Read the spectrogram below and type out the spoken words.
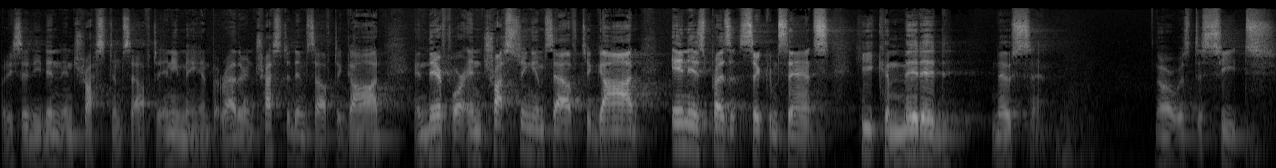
But he said he didn't entrust himself to any man, but rather entrusted himself to God. And therefore, entrusting himself to God in his present circumstance, he committed no sin, nor was deceit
